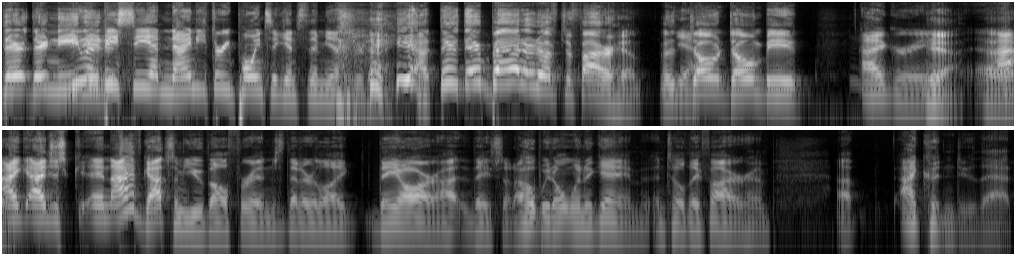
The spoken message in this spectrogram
they're- they're needed- UMBC had 93 points against them yesterday. yeah, they're they're bad enough to fire him. Yeah. Don't don't be. I agree. Yeah, uh, I, I just and I have got some U of L friends that are like they are. I, they said I hope we don't win a game until they fire him. Uh, I couldn't do that.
